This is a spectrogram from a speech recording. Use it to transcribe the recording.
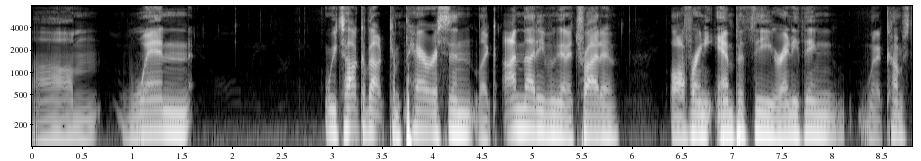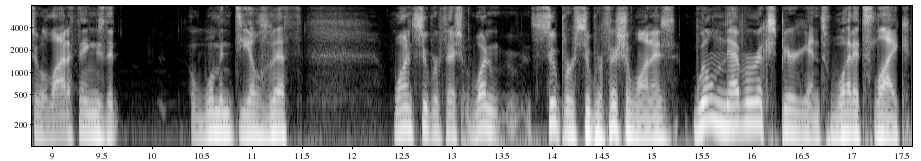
Um, when we talk about comparison, like I'm not even going to try to offer any empathy or anything when it comes to a lot of things that a woman deals with one superficial one super superficial one is we'll never experience what it's like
